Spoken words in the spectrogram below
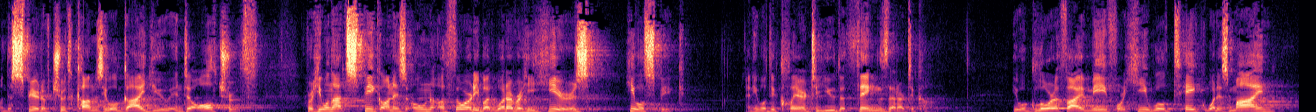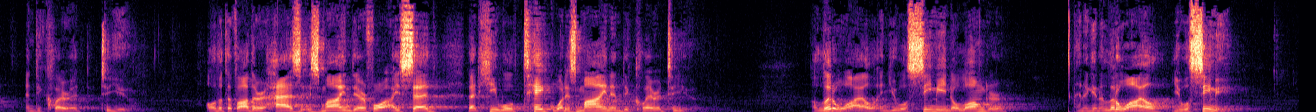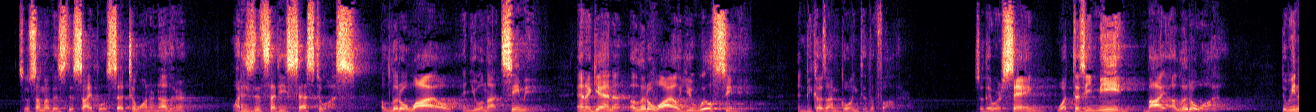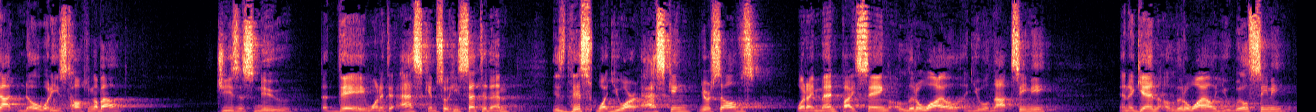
When the Spirit of truth comes, he will guide you into all truth. For he will not speak on his own authority, but whatever he hears, he will speak. And he will declare to you the things that are to come. He will glorify me, for he will take what is mine and declare it to you. All that the Father has is mine, therefore I said that he will take what is mine and declare it to you. A little while, and you will see me no longer. And again, a little while, you will see me. So some of his disciples said to one another, What is this that he says to us? A little while, and you will not see me. And again, a little while, you will see me. And because I'm going to the Father. So they were saying, What does he mean by a little while? Do we not know what he's talking about? Jesus knew that they wanted to ask him. So he said to them, Is this what you are asking yourselves? What I meant by saying a little while and you will not see me? And again, a little while you will see me.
